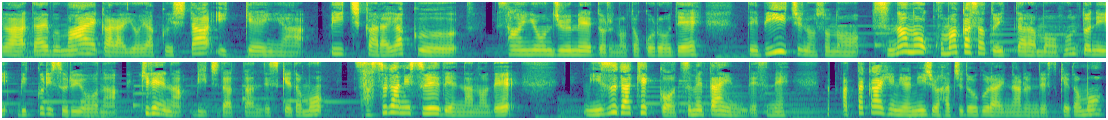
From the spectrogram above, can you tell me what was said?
がだいぶ前から予約した一軒家ビーチから約3 4 0メートルのところででビーチのその砂の細かさといったらもう本当にびっくりするような綺麗なビーチだったんですけどもさすがにスウェーデンなので水が結構冷たいんですね。あったかい日には28度ぐらいになるんですけども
